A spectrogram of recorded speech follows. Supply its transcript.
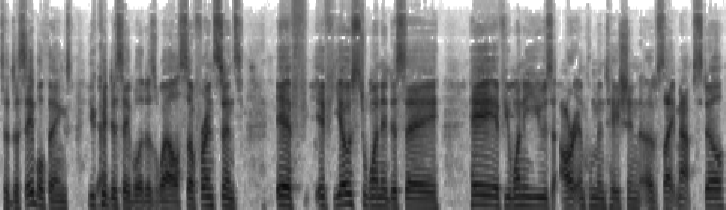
to disable things, you yeah. could disable it as well. So, for instance, if if Yoast wanted to say, "Hey, if you want to use our implementation of sitemap still,"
